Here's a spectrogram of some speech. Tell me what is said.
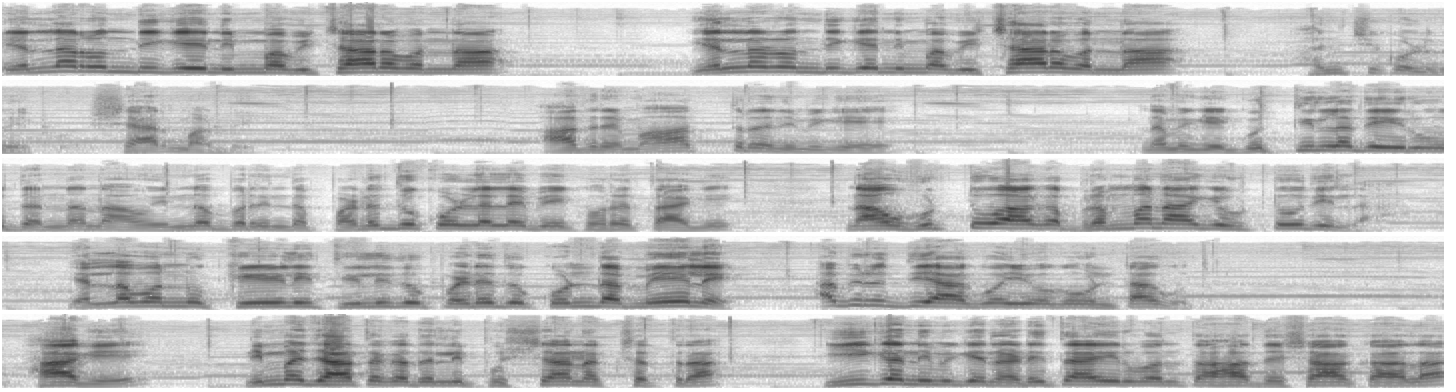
ಎಲ್ಲರೊಂದಿಗೆ ನಿಮ್ಮ ವಿಚಾರವನ್ನು ಎಲ್ಲರೊಂದಿಗೆ ನಿಮ್ಮ ವಿಚಾರವನ್ನು ಹಂಚಿಕೊಳ್ಬೇಕು ಶೇರ್ ಮಾಡಬೇಕು. ಆದರೆ ಮಾತ್ರ ನಿಮಗೆ, ನಮಗೆ ಗೊತ್ತಿಲ್ಲದೆ ಇರುವುದನ್ನು ನಾವು ಇನ್ನೊಬ್ಬರಿಂದ ಪಡೆದುಕೊಳ್ಳಲೇಬೇಕು ಹೊರತಾಗಿ, ನಾವು ಹುಟ್ಟುವಾಗ ಬ್ರಹ್ಮನಾಗಿ ಹುಟ್ಟುವುದಿಲ್ಲ. ಎಲ್ಲವನ್ನು ಕೇಳಿ ತಿಳಿದು ಪಡೆದುಕೊಂಡ ಮೇಲೆ ಅಭಿವೃದ್ಧಿಯಾಗುವ ಯೋಗ ಉಂಟಾಗುವುದು. ಹಾಗೆ ನಿಮ್ಮ ಜಾತಕದಲ್ಲಿ ಪುಷ್ಯ ನಕ್ಷತ್ರ, ಈಗ ನಿಮಗೆ ನಡೀತಾ ಇರುವಂತಹ ದಶಾಕಾಲ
